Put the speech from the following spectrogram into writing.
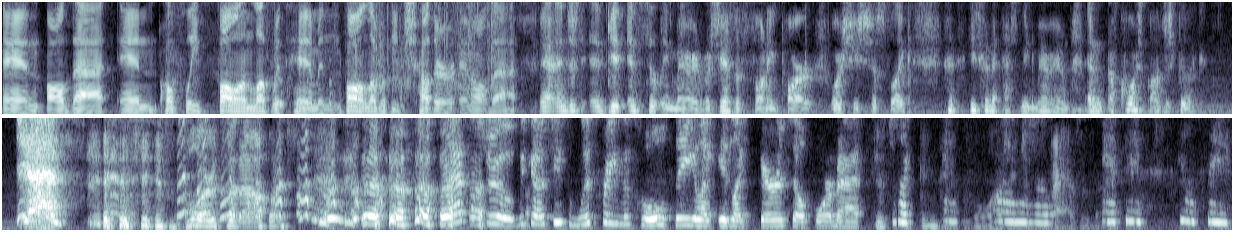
and all that, and hopefully fall in love with him and fall in love with each other and all that. Yeah, and just get instantly married. But she has a funny part where she's just like, "He's gonna ask me to marry him," and of course I'll just be like, "Yes!" she just blurts it out. That's true because she's whispering this whole thing like in like fairy tale format. Just, Just like, fucking beautiful oh, how she just oh, spazzes out. And then he'll say,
